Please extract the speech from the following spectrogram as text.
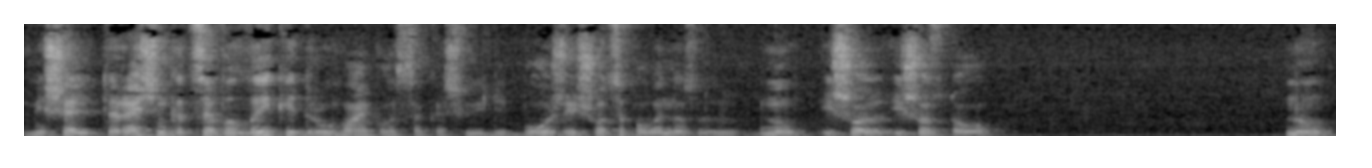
Мішель Терещенко це великий друг Майкла Саакашвілі. Боже, і що це повинно. Ну, і що, і що з того? Ну.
